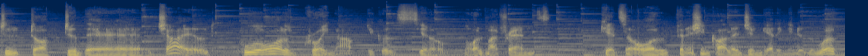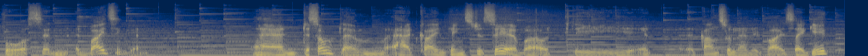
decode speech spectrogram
to talk to their child who are all growing up because, you know, all my friends kids are all finishing college and getting into the workforce and advising them. And some of them had kind things to say about the uh, counsel and advice I gave them.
